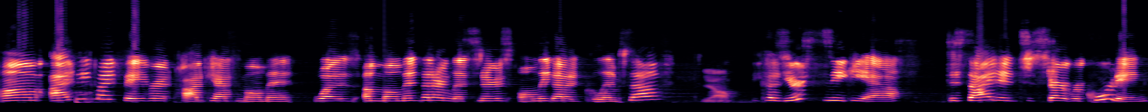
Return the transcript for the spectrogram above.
Um, I think my favorite podcast moment was a moment that our listeners only got a glimpse of Yeah. because your sneaky ass decided to start recording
